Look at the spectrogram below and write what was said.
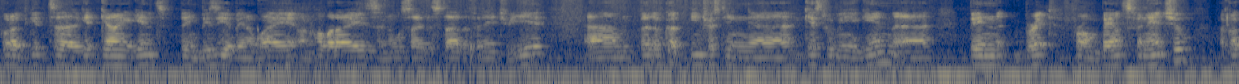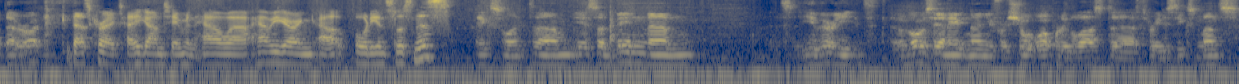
thought I'd get uh, get going again. It's been busy. I've been away on holidays and also the start of the financial year. Um, but I've got interesting uh, guest with me again, uh, Ben Brett from Bounce Financial. I've got that right. That's correct. How you going, Tim? And how uh, how are you going, our audience listeners? Excellent. Um, yes, I've been. Um, it's, you're very. It's, I've obviously only known you for a short while, probably the last uh, three to six months.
